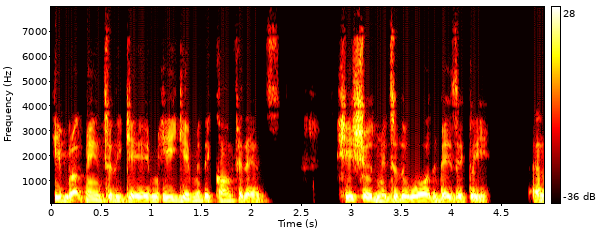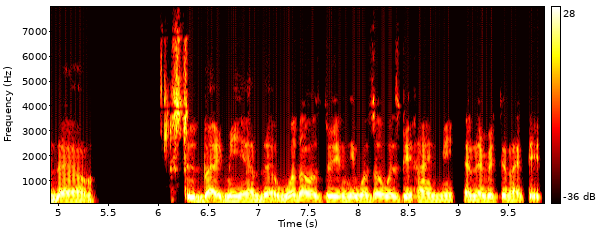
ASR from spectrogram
He brought me into the game. He gave me the confidence. He showed me to the world, basically, and um, stood by me. And uh, what I was doing, he was always behind me and everything I did.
